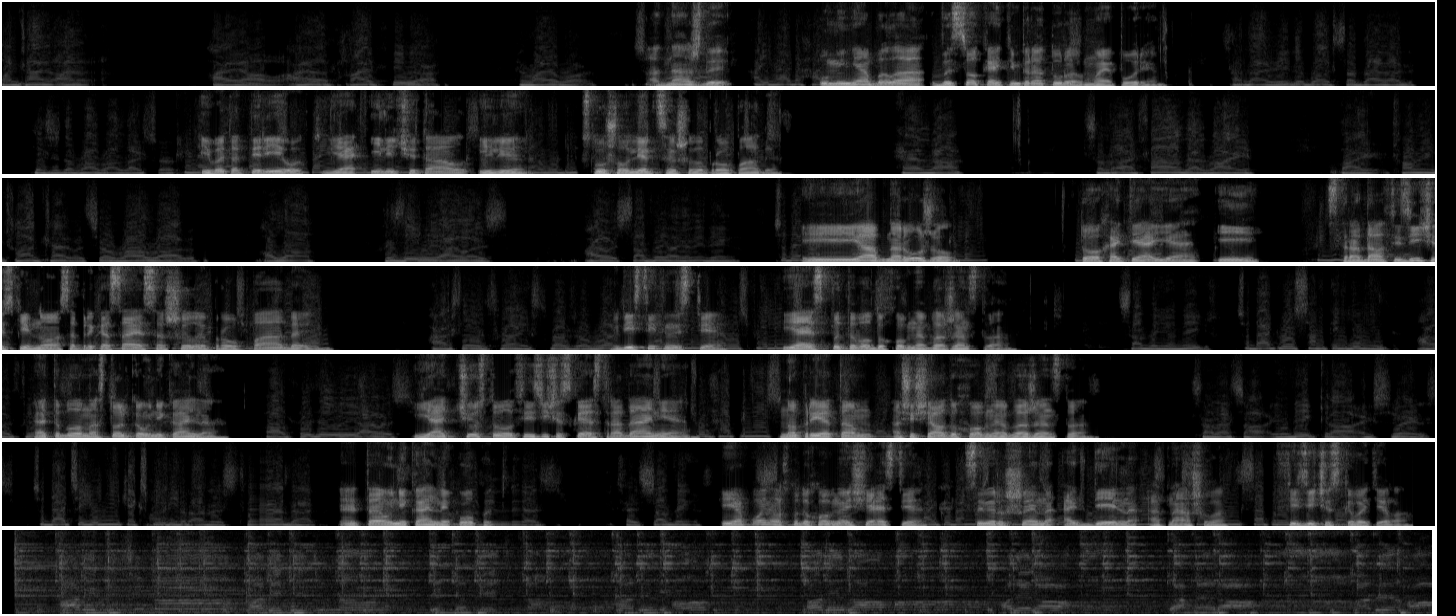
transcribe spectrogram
One time I, I, uh, I had a high fever in my airport. Однажды у меня была высокая температура в lecture. И в этот период я или читал, или слушал лекции Шила Прабхупады. By, coming in contact with Sri Prabhupada, although physically I was, I was suffering like anything, И я обнаружил, что хотя я и страдал физически, но соприкасаясь со Шилой Прабхупадой, в действительности я испытывал духовное блаженство. Это было настолько уникально. Я чувствовал физическое страдание, но при этом ощущал духовное блаженство. Это уникальный опыт. И я понял, что духовное счастье совершенно отдельно от нашего физического тела. Hare Ram, Ram Ram, Hare Hare.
